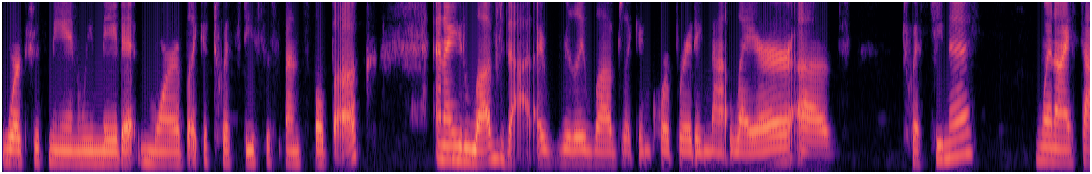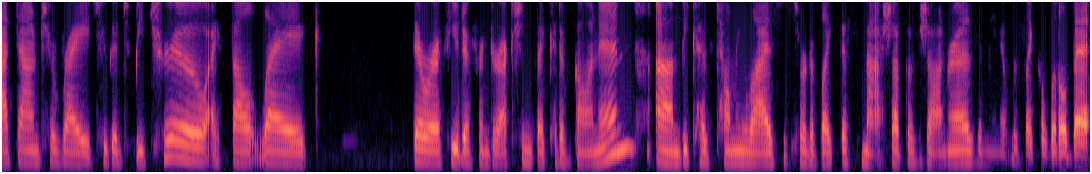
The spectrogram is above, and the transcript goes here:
worked with me and we made it more of like a twisty, suspenseful book. And I loved that. I really loved like incorporating that layer of twistiness when I sat down to write Too Good to Be True, I felt like there were a few different directions I could have gone in um, because Tell Me Lies was sort of like this mashup of genres. I mean, it was like a little bit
